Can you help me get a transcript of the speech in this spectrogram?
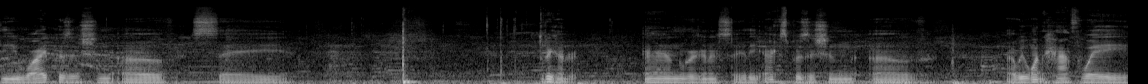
the Y position of, say, 300. And we're going to say the X position of, uh, we want halfway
